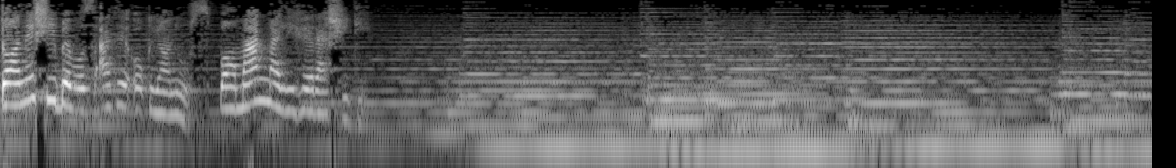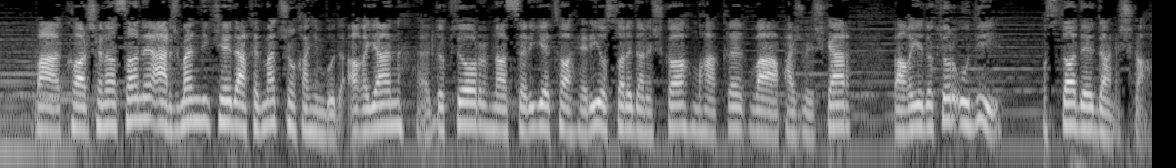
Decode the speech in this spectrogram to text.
دانشی به وسعت اقیانوس با من ملیه رشیدی. و کارشناسان ارجمندی که در خدمتشون خواهیم بود. آقایان دکتر ناصری تاهری استاد دانشگاه محقق و پژوهشگر و آقای دکتر اودی استاد دانشگاه.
